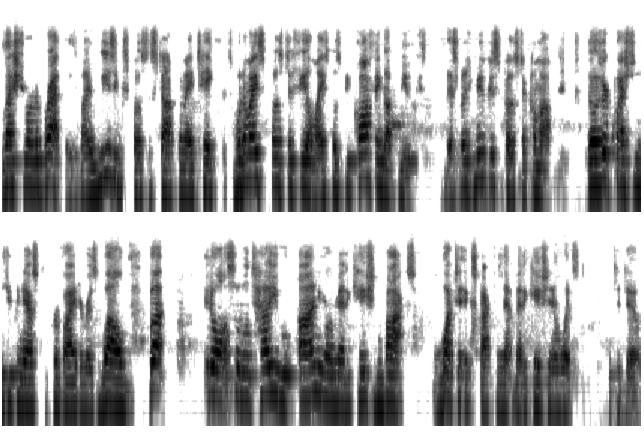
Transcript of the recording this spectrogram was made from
less short of breath? Is my wheezing supposed to stop when I take this? What am I supposed to feel? Am I supposed to be coughing up mucus? This much mucus supposed to come up? Those are questions you can ask the provider as well. But it also will tell you on your medication box what to expect from that medication and what to do.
